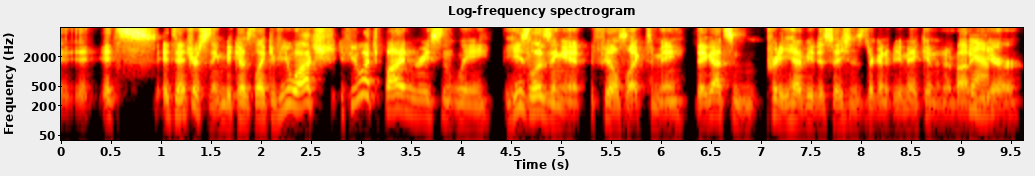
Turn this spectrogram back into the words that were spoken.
It, it's it's interesting because like if you watch if you watch Biden recently, he's losing it. It feels like to me they got some pretty heavy decisions they're going to be making in about Yeah. a year.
